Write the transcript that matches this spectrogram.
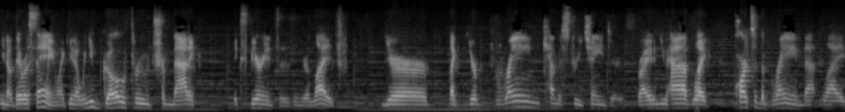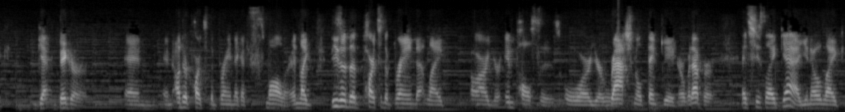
you know they were saying like you know when you go through traumatic experiences in your life your like your brain chemistry changes, right? And you have like parts of the brain that like get bigger and and other parts of the brain that get smaller. And like these are the parts of the brain that like are your impulses or your rational thinking or whatever. And she's like, yeah, you know, like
